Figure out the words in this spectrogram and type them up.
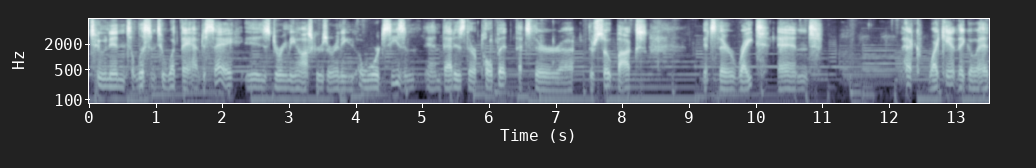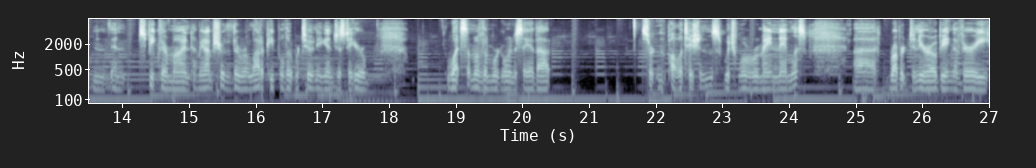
tune in to listen to what they have to say is during the Oscars or any award season, and that is their pulpit. That's their uh, their soapbox. It's their right, and heck, why can't they go ahead and, and speak their mind? I mean, I'm sure that there were a lot of people that were tuning in just to hear what some of them were going to say about certain politicians, which will remain nameless. Uh, Robert De Niro being a very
